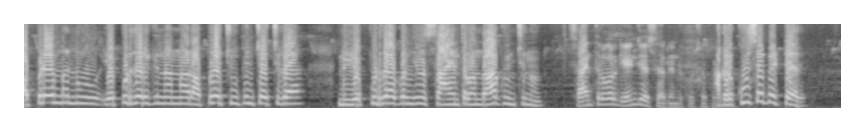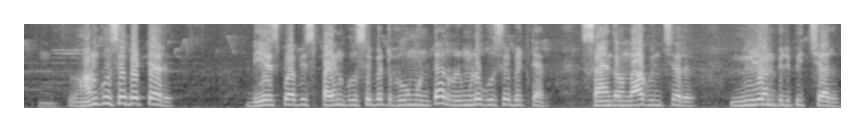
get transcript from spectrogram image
అప్పుడే మరి నువ్వు ఎప్పుడు దొరికిందన్నారు అప్పుడే చూపించవచ్చుగా నువ్వు ఎప్పుడు దాకా ఉంచిన సాయంత్రం దాకా ఉంచును సాయంత్రం వరకు ఏం చేశారు అక్కడ కూర్చోబెట్టారు లోన కూర్చోబెట్టారు డిఎస్పీ ఆఫీస్ పైన కూర్చోబెట్టి రూమ్ ఉంటే రూమ్లో కూర్చోబెట్టారు సాయంత్రం దాకా ఉంచారు. మీడియాను పిలిపించారు.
